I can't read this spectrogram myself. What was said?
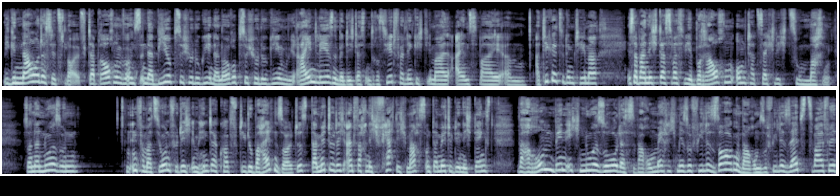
Wie genau das jetzt läuft, da brauchen wir uns in der Biopsychologie, in der Neuropsychologie irgendwie reinlesen. Wenn dich das interessiert, verlinke ich dir mal ein, zwei ähm, Artikel zu dem Thema. Ist aber nicht das, was wir brauchen, um tatsächlich zu machen, sondern nur so ein Informationen für dich im Hinterkopf, die du behalten solltest, damit du dich einfach nicht fertig machst und damit du dir nicht denkst, warum bin ich nur so, das, warum mache ich mir so viele Sorgen, warum so viele Selbstzweifel.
